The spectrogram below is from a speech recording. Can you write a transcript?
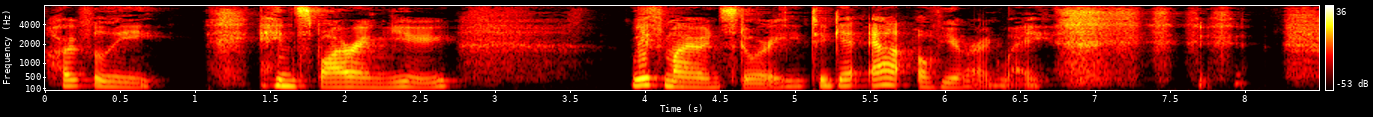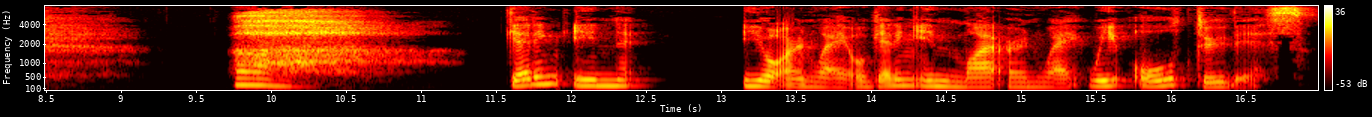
hopefully inspiring you with my own story to get out of your own way. getting in your own way or getting in my own way. We all do this.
